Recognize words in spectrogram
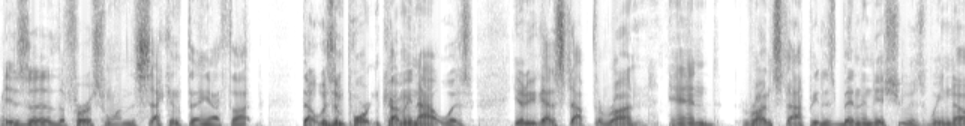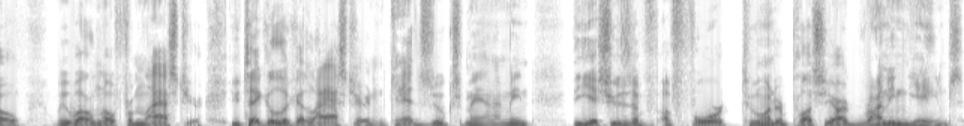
is uh, the first one. The second thing I thought that was important coming out was you know you got to stop the run. And run stopping has been an issue as we know we well know from last year. You take a look at last year and gadzooks man i mean the issues of, of four 200 plus yard running games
